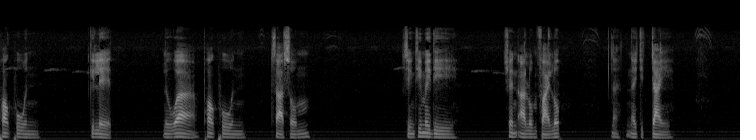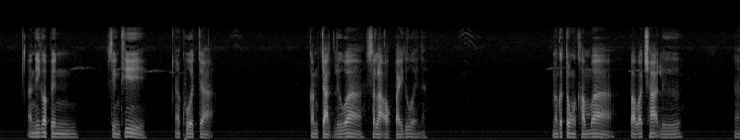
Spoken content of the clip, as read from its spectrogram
พอกพูนกิเลส หรือว่าพอกพูนสะสม สิ่งที่ไม่ดี เช่นอารมณ์ฝ่ายลบนะในจิตใจ อันนี้ก็เป็นสิ่งที่นะควรจะกำจัดหรือว่าสละออกไปด้วยนะ มันก็ตรงกับคำว่าปวัชชะหรือนะ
